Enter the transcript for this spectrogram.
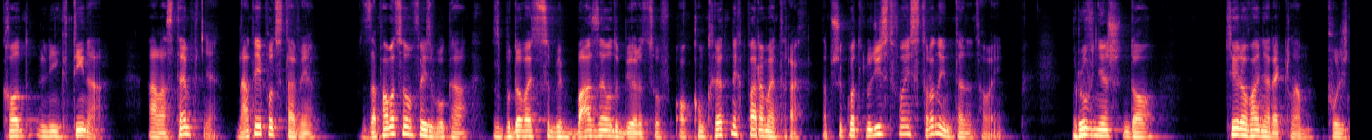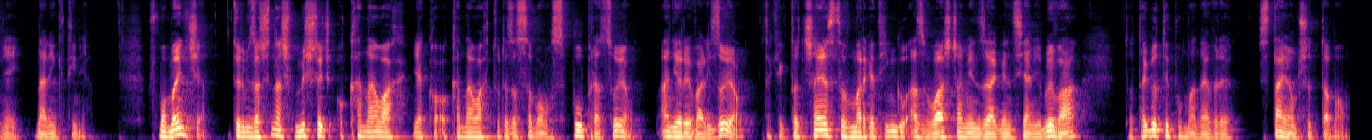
kod LinkedIna, a następnie na tej podstawie za pomocą Facebooka zbudować sobie bazę odbiorców o konkretnych parametrach, np. ludzi z Twojej strony internetowej, również do kierowania reklam później na LinkedInie. W momencie, w którym zaczynasz myśleć o kanałach jako o kanałach, które ze sobą współpracują, a nie rywalizują, tak jak to często w marketingu, a zwłaszcza między agencjami bywa, to tego typu manewry stają przed Tobą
